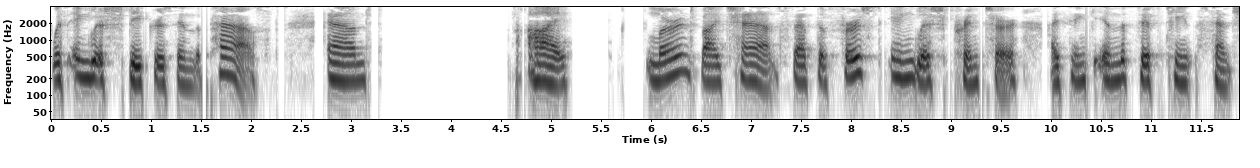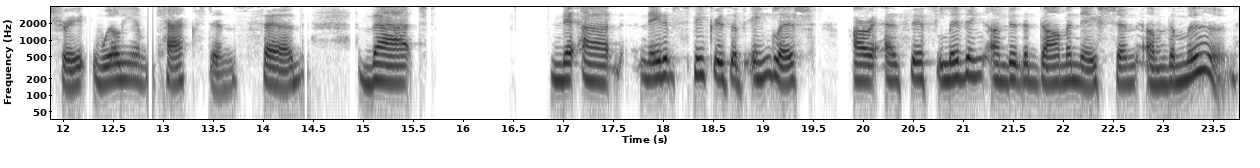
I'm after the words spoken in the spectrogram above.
with English speakers in the past. And I learned by chance that the first English printer, I think in the 15th century, William Caxton, said that uh, native speakers of English are as if living under the domination of the moon.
